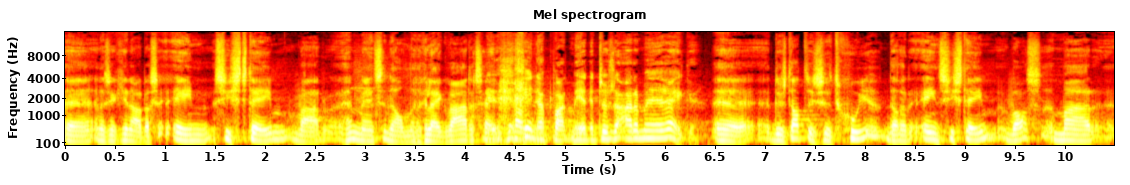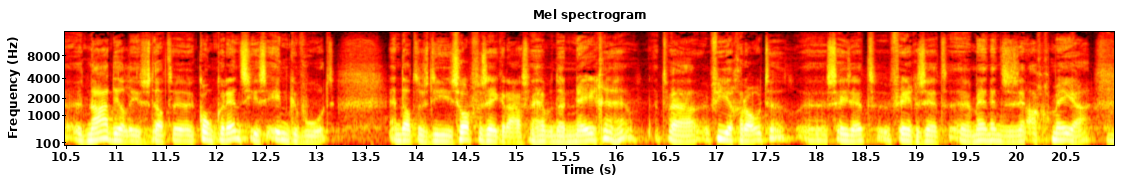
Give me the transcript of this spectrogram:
Uh, en dan zeg je, nou, dat is één systeem waar hè, mensen dan gelijkwaardig zijn. Geen, geen apart meer tussen armen en rijken. Uh, dus dat is het goede, dat er één systeem was. Maar het nadeel is dat de concurrentie is ingevoerd. En dat dus die zorgverzekeraars, we hebben er negen, hè, het waren vier grote, uh, CZ, VGZ, uh, Menses en Achmea. Mm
